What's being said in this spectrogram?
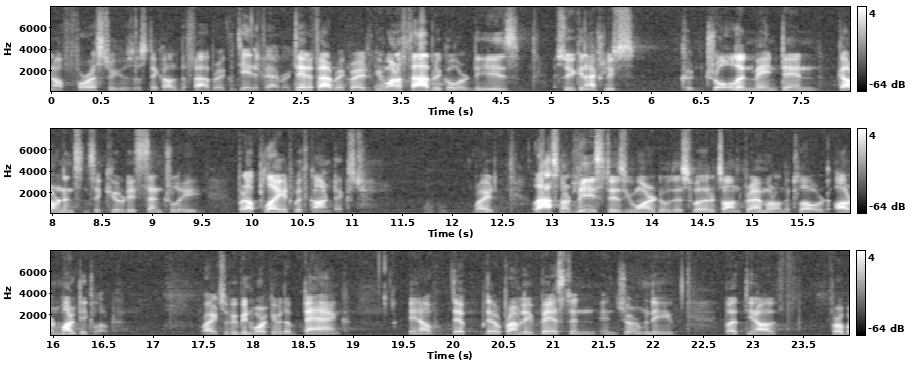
You know, Forrester uses. They call it the fabric. Data fabric. Data yeah. fabric, right? Yeah. You want a fabric over these, so you can actually control and maintain governance and security centrally, but apply it with context, Mm-hmm. right? Last not least is you want to do this whether it's on-prem or on the cloud or in multi-cloud, right? So we've been working with a bank. You know, they they were primarily based in in Germany, but you know, for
